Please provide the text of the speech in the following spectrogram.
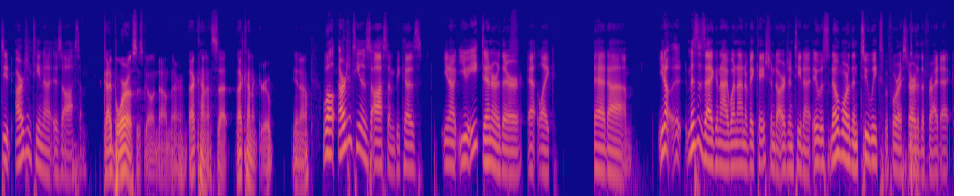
Dude, Argentina is awesome. Guy Boros is going down there. That kind of set. That kind of group. You know. Well, Argentina is awesome because you know you eat dinner there at like at um you know uh, Mrs. Egg and I went on a vacation to Argentina. It was no more than two weeks before I started the fried egg.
